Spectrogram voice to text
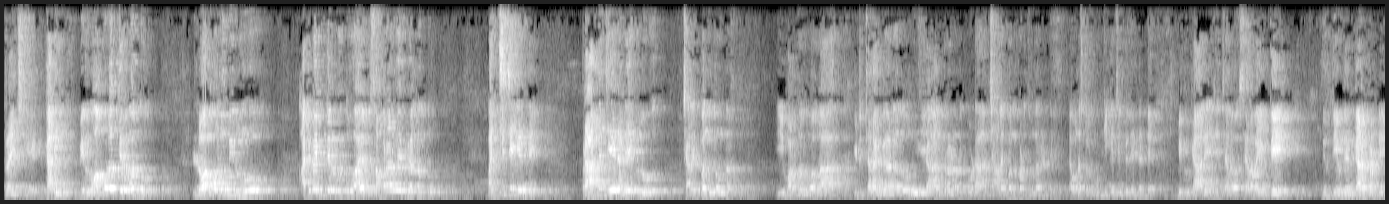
ట్రై చేయండి. కానీ మీరు లోకంలో తిరగద్దు. లోకంలో మీరు అటువైపు తిరగద్దు ఆ యొక్క సంబరాల వైపు వెళ్ళొద్దు. మంచి చేయండి. ప్రార్థన చేయని అనేకులు చాలా ఇబ్బందిగా ఉన్నారు. ఈ వరదల వల్ల ఇటు తెలంగాణలోను ఈ ఆంధ్రలోను కూడా చాలా ఇబ్బంది పడుతున్నారండి. యవనస్తులకు ముఖ్యంగా చెప్పేది ఏంటంటే మీకు కాలేజీ సెలవు సెలవైతే మీరు దేవుడి గడపండి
